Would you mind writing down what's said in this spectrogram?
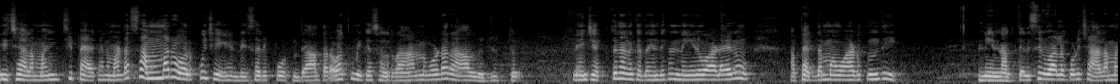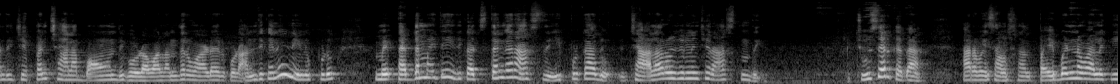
ఇది చాలా మంచి ప్యాక్ అనమాట సమ్మర్ వరకు చేయండి సరిపోతుంది. ఆ తర్వాత మీకు అసలు రాను కూడా రాదు జుట్టు నేను చెప్తున్నాను కదా ఎందుకంటే నేను వాడాను ఆ పెద్దమ్మ వాడుతుంది. నేను నాకు తెలిసిన వాళ్ళకు కూడా చాలామందికి చెప్పాను చాలా బాగుంది కూడా వాళ్ళందరూ వాడారు కూడా. అందుకనే నేను ఇప్పుడు మే- పెద్దమ్మ అయితే ఇది ఖచ్చితంగా రాస్తుంది. ఇప్పుడు కాదు చాలా రోజుల నుంచి రాస్తుంది. చూశారు కదా? అరవై సంవత్సరాలు. పైబడిన వాళ్ళకి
